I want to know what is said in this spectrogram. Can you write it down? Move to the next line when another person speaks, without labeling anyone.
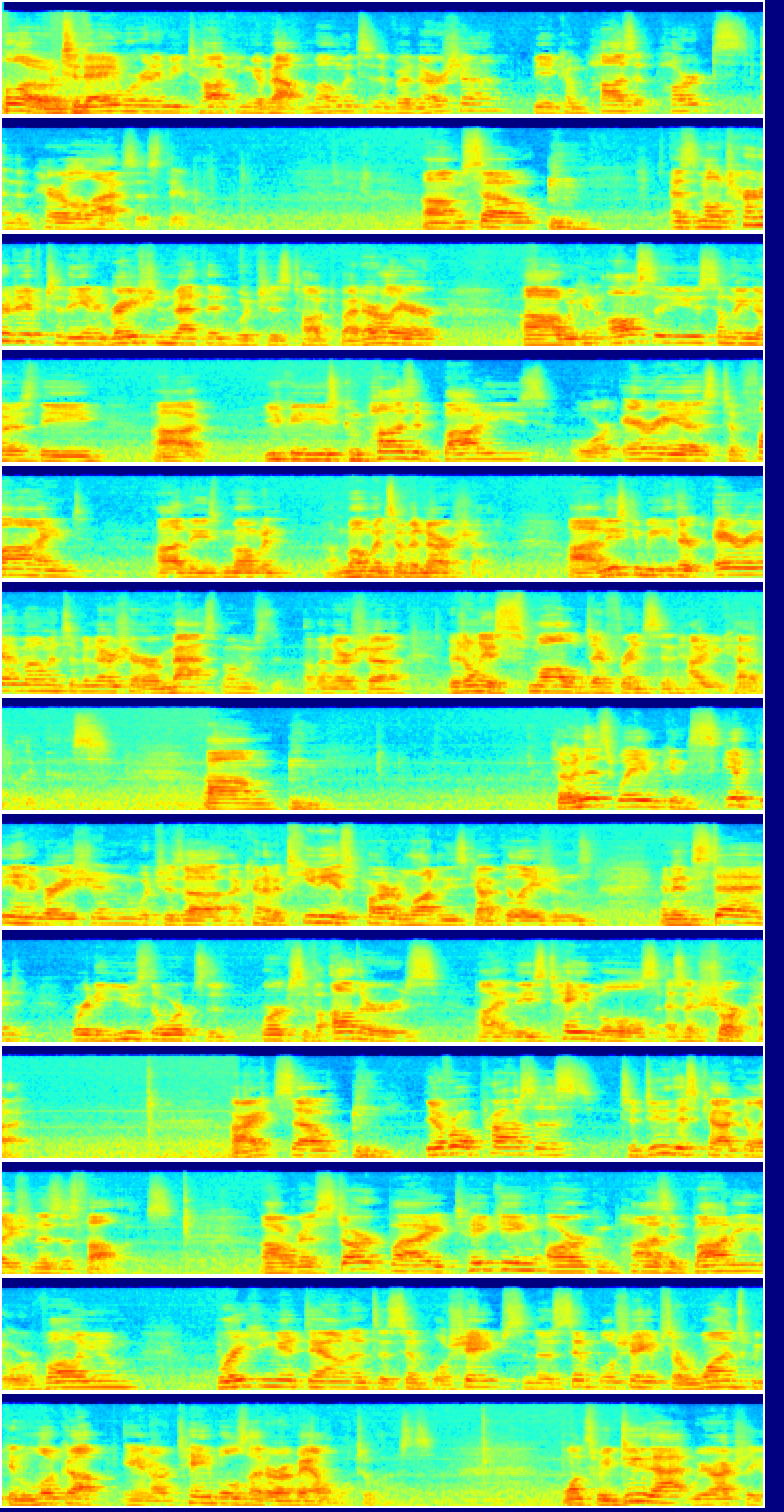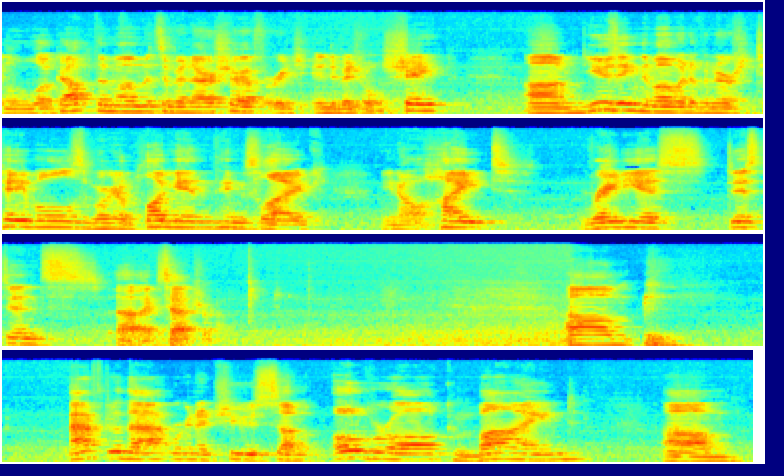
Hello, today we're going to be talking about moments of inertia via composite parts and the parallel axis theorem. Um, so, as an alternative to the integration method, which is talked about earlier, uh, we can also use something known as the, uh, you can use composite bodies or areas to find uh, these moment, moments of inertia. Uh, these can be either area moments of inertia or mass moments of inertia. There's only a small difference in how you calculate. Um, so in this way we can skip the integration, which is a, a, kind of a tedious part of a lot of these calculations, and instead we're going to use the works of, works of others uh, in these tables as a shortcut. Alright, so the overall process to do this calculation is as follows. Uh, we're going to start by taking our composite body or volume, breaking it down into simple shapes, and those simple shapes are ones we can look up in our tables that are available to us. Once we do that, we're actually going to look up the moments of inertia for each individual shape um, using the moment of inertia tables, and we're going to plug in things like, you know, height, radius, distance, uh, etc. Um, After that, we're going to choose some overall combined um,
